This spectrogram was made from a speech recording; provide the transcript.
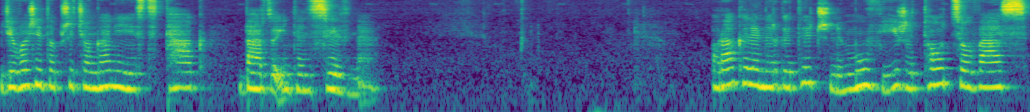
gdzie właśnie to przyciąganie jest tak bardzo intensywne. orakel energetyczny mówi, że to, co Was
